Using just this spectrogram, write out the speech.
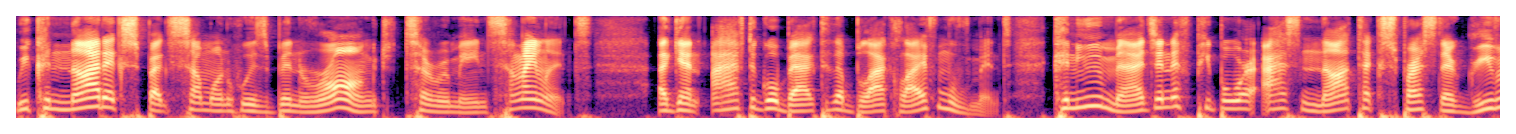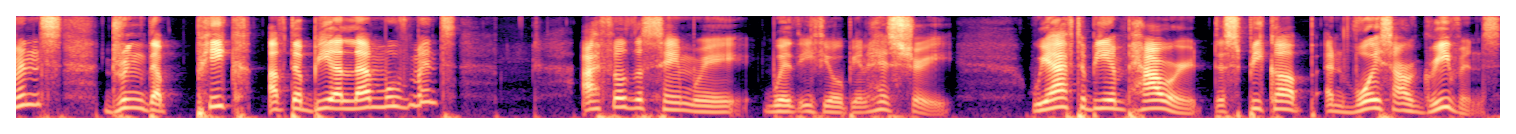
we cannot expect someone who has been wronged to remain silent. Again, I have to go back to the Black Life Movement. Can you imagine if people were asked not to express their grievance during the peak of the BLM movement? I feel the same way with Ethiopian history. We have to be empowered to speak up and voice our grievance.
